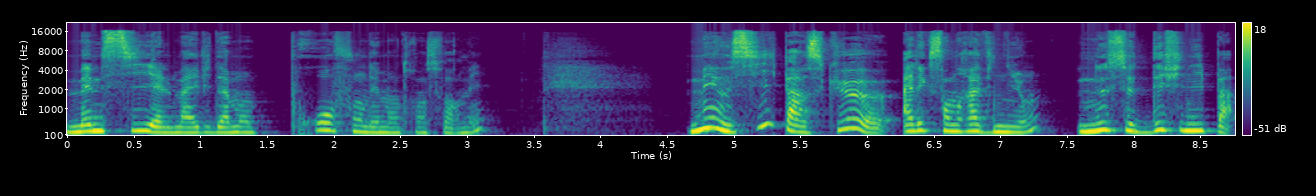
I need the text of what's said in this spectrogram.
même si elle m'a évidemment profondément transformée, mais aussi parce que Alexandra Vignon ne se définit pas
